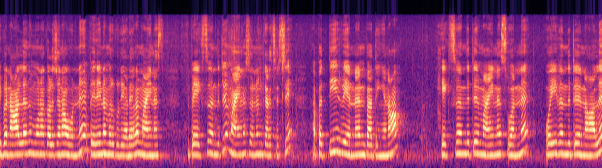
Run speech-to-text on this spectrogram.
இப்போ நாலுலேருந்து மூணை கழிச்சோன்னா ஒன்று பெரிய நம்பருக்குரிய அடையாளம் மைனஸ் இப்போ எக்ஸ் வந்துட்டு மைனஸ் ஒன்றுன்னு கிடச்சிருச்சு. அப்போ தீர்வு என்னன்னு பார்த்தீங்கன்னா எக்ஸ் வந்துட்டு மைனஸ் ஒன்று ஒய் வந்துட்டு நாலு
